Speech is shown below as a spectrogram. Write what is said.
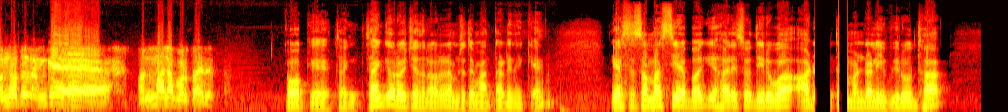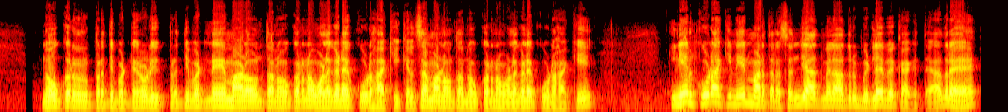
ಅನ್ನೋದು ನಮ್ಗೆ ಅನುಮಾನ ಬರ್ತಾ ಇದೆ ಓಕೆ ಥ್ಯಾಂಕ್ ಯು ರವಿಚಂದ್ರ ಅವರೇ ನಮ್ಮ ಜೊತೆ ಮಾತನಾಡಿದಕ್ಕೆ ಎಸ್ ಸಮಸ್ಯೆ ಬಗೆಹರಿಸೋದಿರುವ ಆಡಳಿತ ಮಂಡಳಿ ವಿರುದ್ಧ ನೌಕರರು ಪ್ರತಿಭಟನೆ. ನೋಡಿ, ಪ್ರತಿಭಟನೆ ಮಾಡೋವಂಥ ನೌಕರನ ಒಳಗಡೆ ಕೂಡ ಹಾಕಿ, ಕೆಲಸ ಮಾಡೋವಂಥ ನೌಕರನ ಒಳಗಡೆ ಕೂಡ ಹಾಕಿ, ಇನ್ನೇನು ಕೂಡ ಹಾಕಿ, ಇನ್ನೇನು ಮಾಡ್ತಾರೆ? ಸಂಜೆ ಆದಮೇಲೆ ಆದರೂ ಬಿಡಲೇಬೇಕಾಗುತ್ತೆ. ಆದರೆ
